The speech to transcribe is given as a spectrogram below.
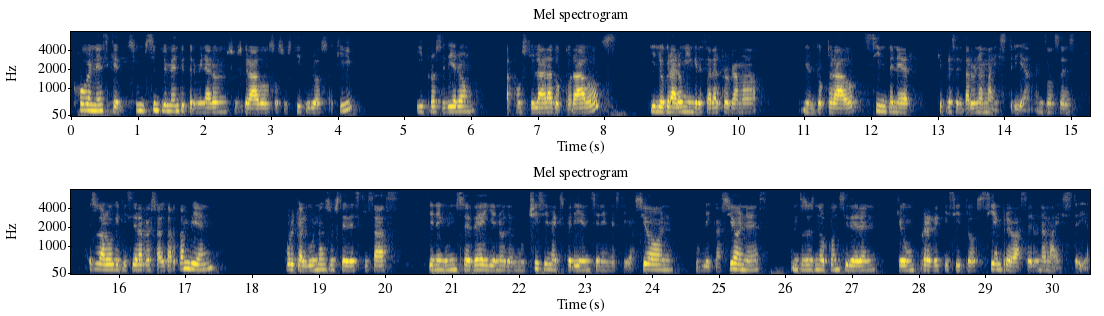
jóvenes que simplemente terminaron sus grados o sus títulos aquí y procedieron a postular a doctorados y lograron ingresar al programa del doctorado sin tener que presentar una maestría. Entonces, eso es algo que quisiera resaltar también, porque algunos de ustedes quizás tienen un CV lleno de muchísima experiencia en investigación, publicaciones, entonces no consideren que un prerequisito siempre va a ser una maestría.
